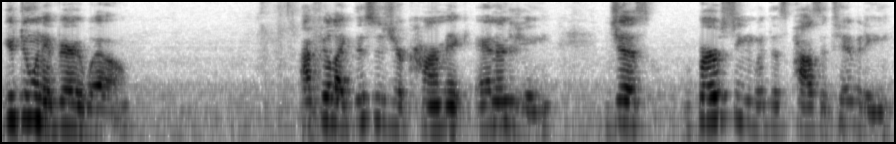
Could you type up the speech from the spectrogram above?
you're doing it very well. I feel like this is your karmic energy just bursting with this positivity.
